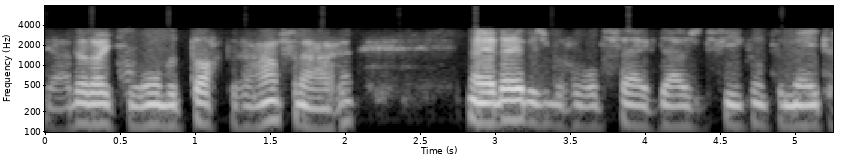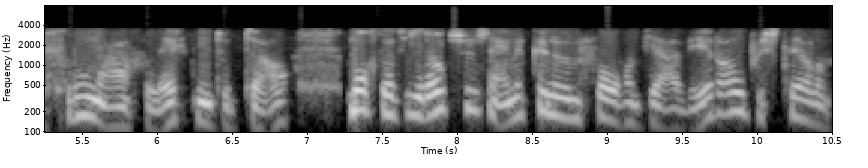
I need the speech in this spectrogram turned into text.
jaar, dan had je 180 aanvragen. Nou ja, daar hebben ze bijvoorbeeld 5000 vierkante meter groen aangelegd in totaal. Mocht dat hier ook zo zijn, dan kunnen we hem volgend jaar weer openstellen.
